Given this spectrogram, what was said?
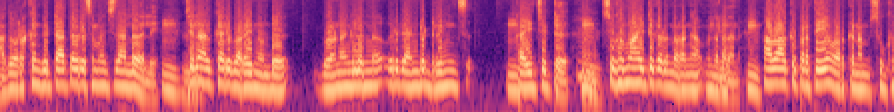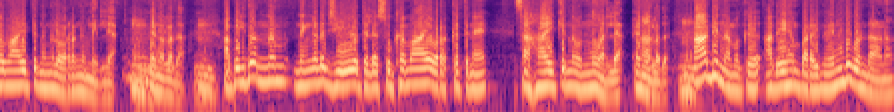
അത് ഉറക്കം കിട്ടാത്തവരെ സംബന്ധിച്ച് നല്ലതല്ലേ? ചില ആൾക്കാർ പറയുന്നുണ്ട് വേണമെങ്കിൽ ഒന്ന് ഒരു രണ്ട് ഡ്രിങ്ക്സ് കഴിച്ചിട്ട് സുഖമായിട്ട് കിടന്നുറങ്ങാം എന്നുള്ളതാണ്. ആ വാക്ക് പ്രത്യേകം ഓർക്കണം. സുഖമായിട്ട് നിങ്ങൾ ഉറങ്ങുന്നില്ല എന്നുള്ളതാ. അപ്പൊ ഇതൊന്നും നിങ്ങളുടെ ജീവിതത്തിലെ സുഖമായ ഉറക്കത്തിനെ സഹായിക്കുന്ന ഒന്നുമല്ല എന്നുള്ളത്. ആദ്യം നമുക്ക് അദ്ദേഹം പറയുന്നു എന്തുകൊണ്ടാണ്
